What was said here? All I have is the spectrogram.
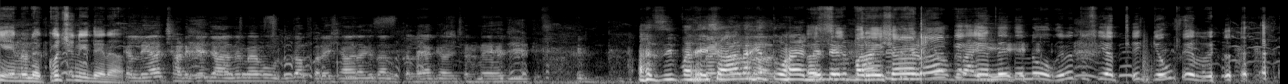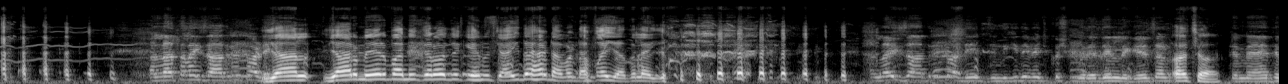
ਇਹਨਾਂ ਨੇ ਕੁਝ ਨਹੀਂ ਦੇਣਾ। ਕੱਲਿਆਂ ਛੱਡ ਕੇ ਜਾਣ ਮੈਂ ਉਦੋਂ ਦਾ ਪਰੇਸ਼ਾਨ ਆ ਕਿ ਤੁਹਾਨੂੰ ਕੱਲਿਆਂ ਕਿਉਂ ਛੱਡਣੇ ਇਹ ਜੀ? ਅਸੀਂ ਪਰੇਸ਼ਾਨ ਆ ਕਿ ਤੂੰ ਇੰਨੇ ਅਸੀਂ ਦਿਨ ਬਾਅਦ ਪਰੇਸ਼ਾਨ ਆ ਕਿ? ਇੰਨੇ ਦਿਨ ਹੋ ਗਏ ਨੇ ਤੁਸੀਂ ਇੱਥੇ ਕਿਉਂ ਫਿਰ ਰਹੇ ਹੋ? ਅੱਲਾਹ ਤਾਲਾ ਇਜ਼ਾਦ ਨੇ ਤੁਹਾਡੇ ਯਾਰ ਯਾਰ ਮਿਹਰਬਾਨੀ ਕਰੋ ਜੇ ਕਿਸੇ ਨੂੰ ਚਾਹੀਦਾ ਸਾਡਾ ਵੱਡਾ ਭਾਈਆ ਤੇ ਲੈ ਜਾਓ ਅੱਲਾਹ ਇਜ਼ਾਦ ਨੇ ਤੁਹਾਡੀ ਜ਼ਿੰਦਗੀ ਦੇ ਵਿੱਚ ਕੁਝ ਬੁਰੇ ਦਿਨ ਲਿਖੇ ਸਨ ਅੱਛਾ ਤੇ ਮੈਂ ਤੇ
